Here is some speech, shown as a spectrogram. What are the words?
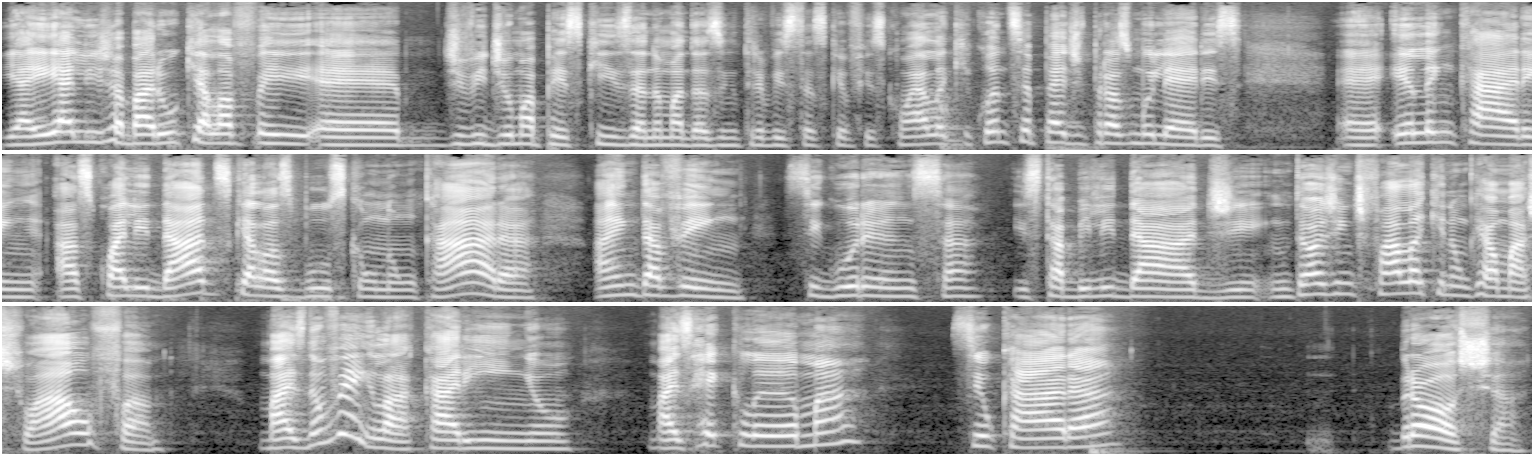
E aí, a Lígia Baruch, ela fez, é, dividiu uma pesquisa numa das entrevistas que eu fiz com ela, que quando você pede para as mulheres é, elencarem as qualidades que elas buscam num cara, ainda vem segurança, estabilidade. Então, a gente fala que não quer o macho alfa, mas não vem lá carinho, mas reclama se o cara brocha.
